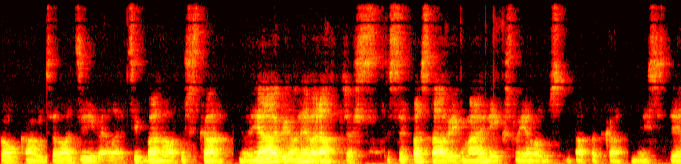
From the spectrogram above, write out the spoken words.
kaut kam savā dzīvē, lai cik banāli tas skan. Jēga jau nevar atrast. Tas ir pastāvīgi mainīgs lielums, tāpat kā visi tie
